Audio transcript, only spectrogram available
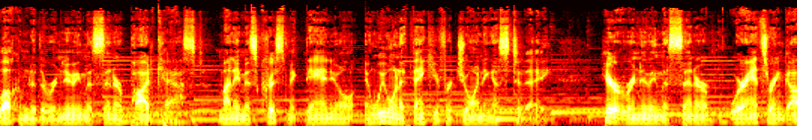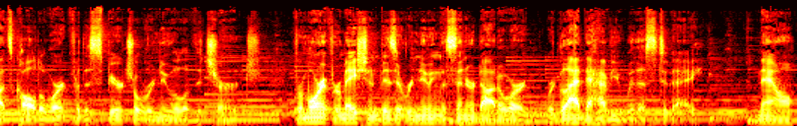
Welcome to the Renewing the Center podcast. My name is Chris McDaniel, and we want to thank you for joining us today. Here at Renewing the Center, we're answering God's call to work for the spiritual renewal of the church. For more information, visit renewingthecenter.org. We're glad to have you with us today. Now,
